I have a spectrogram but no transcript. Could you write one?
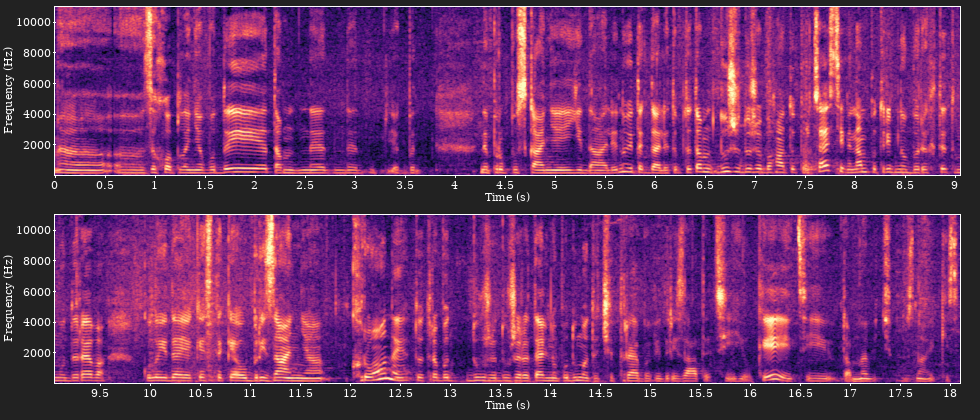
е, е, захоплення води, там не, не, якби, не пропускання її далі, ну і так далі. Тобто там дуже дуже багато процесів, і нам потрібно берегти тому дерева, коли йде якесь таке обрізання крони, то треба дуже дуже ретельно подумати, чи треба відрізати ці гілки, і ці там навіть не знаю, якісь.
